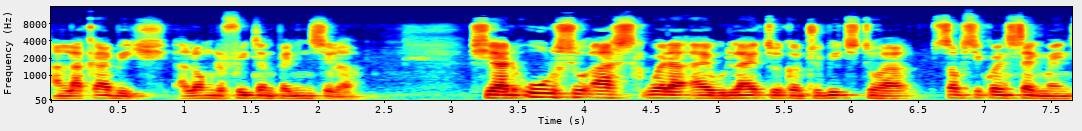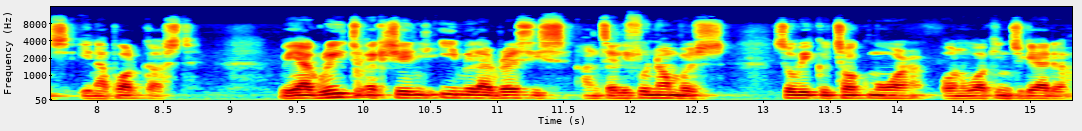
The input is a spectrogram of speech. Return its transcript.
and Lakka Beach along the Freetown Peninsula. She had also asked whether I would like to contribute to her subsequent segments in her podcast. We agreed to exchange email addresses and telephone numbers so we could talk more on working together.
